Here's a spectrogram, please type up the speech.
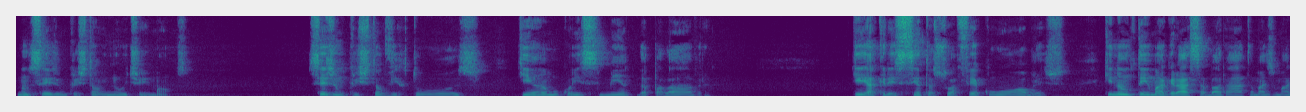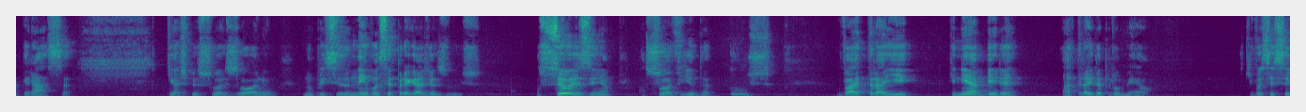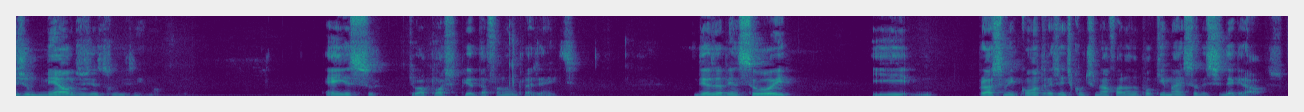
Não seja um cristão inútil, irmãos. Seja um cristão virtuoso, que ama o conhecimento da palavra, que acrescenta a sua fé com obras, que não tem uma graça barata, mas uma graça que as pessoas olham, não precisa nem você pregar Jesus. O seu exemplo, a sua vida, puxa, vai atrair que nem a abelha atraída pelo mel. Que você seja o mel de Jesus, irmão. É isso que o apóstolo Pedro está falando para gente. Deus abençoe e próximo encontro a gente continuar falando um pouquinho mais sobre esses degraus.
